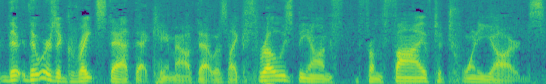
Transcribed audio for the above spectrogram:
There, there, was a great stat that came out that was like throws beyond from five to twenty yards,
